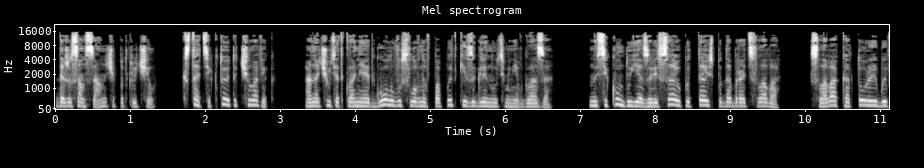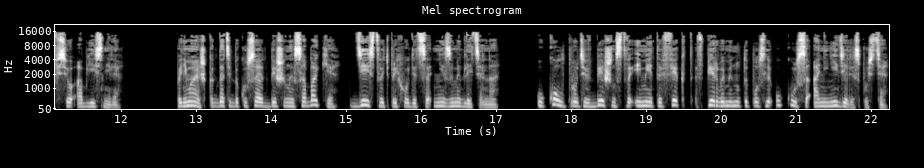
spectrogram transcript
Даже Сан Саныча подключил. Кстати, кто этот человек? Она чуть отклоняет голову, словно в попытке заглянуть мне в глаза. На секунду я зависаю, пытаюсь подобрать слова. Слова, которые бы все объяснили. Понимаешь, когда тебя кусают бешеные собаки, действовать приходится незамедлительно. Укол против бешенства имеет эффект в первые минуты после укуса, а не недели спустя.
